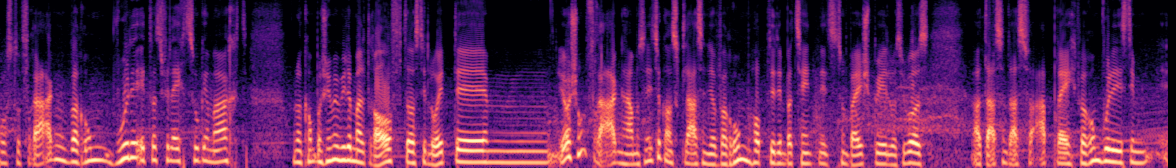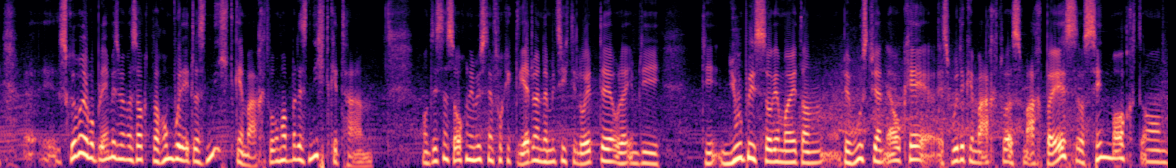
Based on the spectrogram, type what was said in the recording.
hast du Fragen, warum wurde etwas vielleicht so gemacht? Und dann kommt man schon immer wieder mal drauf, dass die Leute ähm, ja schon Fragen haben, also nicht so ganz klar sind, ja, warum habt ihr den Patienten jetzt zum Beispiel, was über äh, das und das verabreicht, warum wurde es dem, äh, das gröbere Problem ist, wenn man sagt, warum wurde etwas nicht gemacht, warum hat man das nicht getan? Und das sind Sachen, die müssen einfach geklärt werden, damit sich die Leute oder eben die, die Newbies, sage ich mal, dann bewusst werden, ja okay, es wurde gemacht, was machbar ist, was Sinn macht und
